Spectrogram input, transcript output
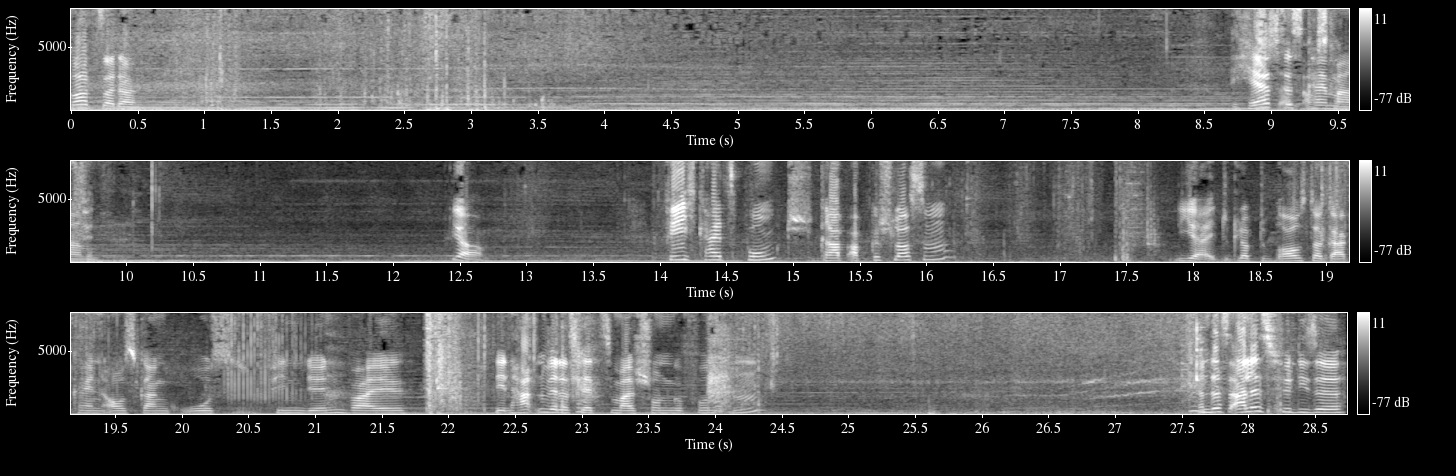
Gott sei Dank. Ich Herz ist kein Mann. Ja. Fähigkeitspunkt. Grab abgeschlossen. Ja, ich glaube, du brauchst da gar keinen Ausgang groß finden, weil den hatten wir das letzte Mal schon gefunden. Und das alles für diese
